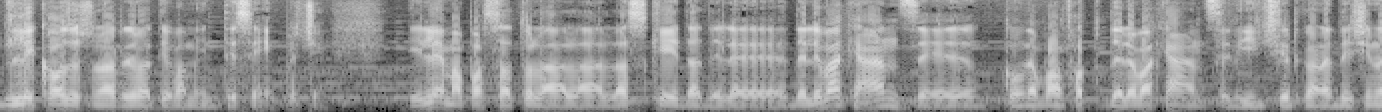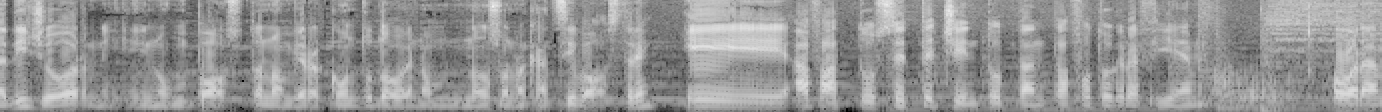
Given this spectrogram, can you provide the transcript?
le cose sono relativamente semplici. E lei mi ha passato la, la, la scheda delle, delle, vacanze, avevamo fatto delle vacanze di circa una decina di giorni in un posto, non vi racconto dove, non, non sono cazzi vostri, e ha fatto 780 fotografie. Ora,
